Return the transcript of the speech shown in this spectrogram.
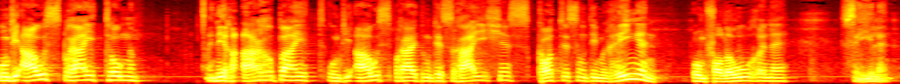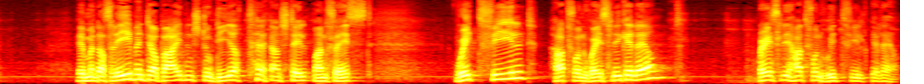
Um die Ausbreitung in ihrer Arbeit, um die Ausbreitung des Reiches Gottes und im Ringen um verlorene Seelen. Wenn man das Leben der beiden studiert, dann stellt man fest, Whitfield hat von Wesley gelernt. Wesley hat von Whitfield gelernt.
